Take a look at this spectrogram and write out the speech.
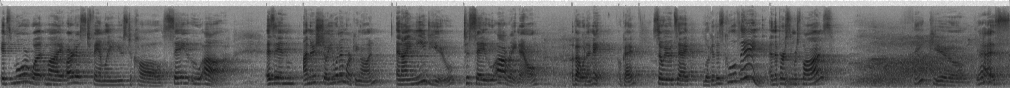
It's more what my artist family used to call say ooh ah, as in, I'm going to show you what I'm working on, and I need you to say ooh ah right now about what I made, okay? So we would say, Look at this cool thing. And the person responds, Thank you. Yes.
